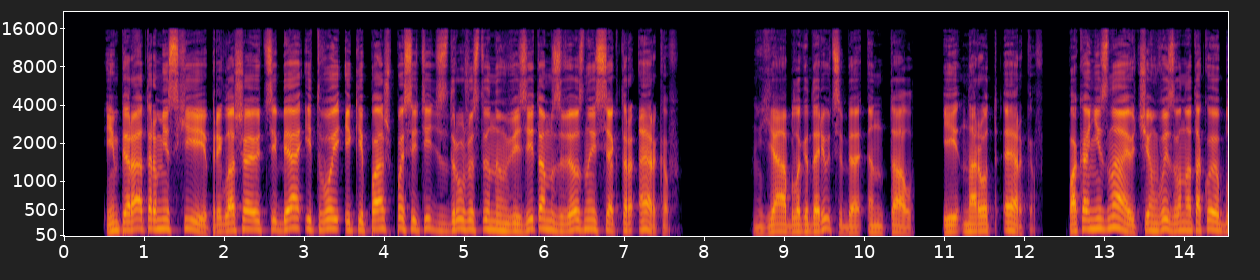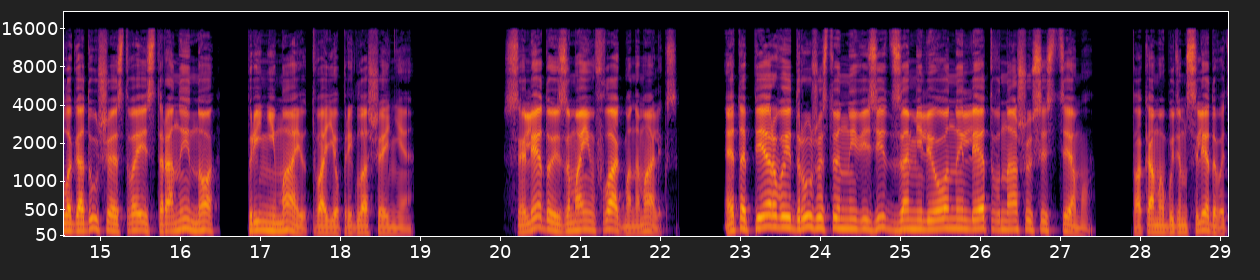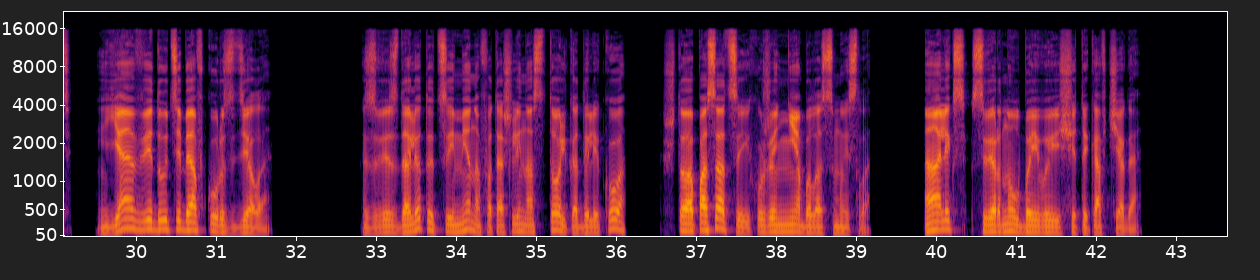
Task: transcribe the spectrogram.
император Мисхии приглашают тебя и твой экипаж посетить с дружественным визитом звездный сектор Эрков. Я благодарю тебя, Энтал, и народ Эрков. Пока не знаю, чем вызвано такое благодушие с твоей стороны, но принимаю твое приглашение. Следуй за моим флагманом, Алекс. Это первый дружественный визит за миллионы лет в нашу систему. Пока мы будем следовать, я введу тебя в курс дела. Звездолеты Цейменов отошли настолько далеко, что опасаться их уже не было смысла. Алекс свернул боевые щиты ковчега.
